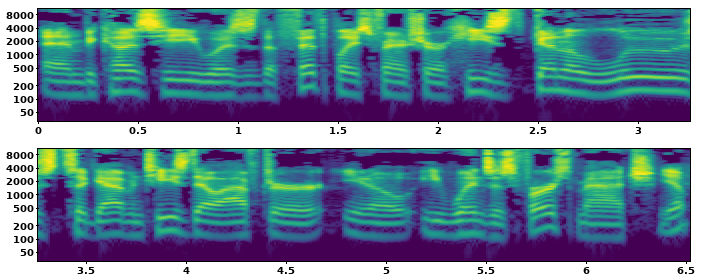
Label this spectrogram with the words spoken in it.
and because he was the fifth place finisher, he's going to lose to Gavin Teasdale after you know he wins his first match. Yep.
